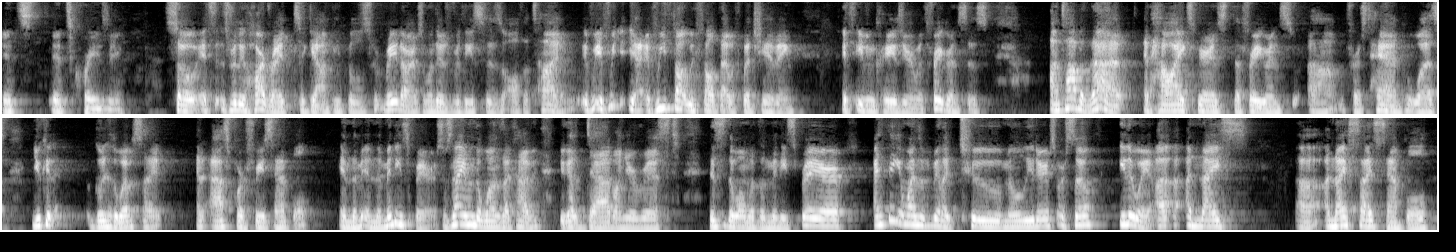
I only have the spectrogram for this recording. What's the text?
it's it's crazy. So it's it's really hard, right, to get on people's radars when there's releases all the time. If, if we yeah, if we thought we felt that with wet shaving, it's even crazier with fragrances. On top of that, and how I experienced the fragrance um, firsthand was you could go to the website and ask for a free sample in the in the mini sprayer. So it's not even the ones that kind of you got to dab on your wrist. This is the one with the mini sprayer. I think it winds up being like two milliliters or so. Either way, a, a nice uh, a nice size sample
